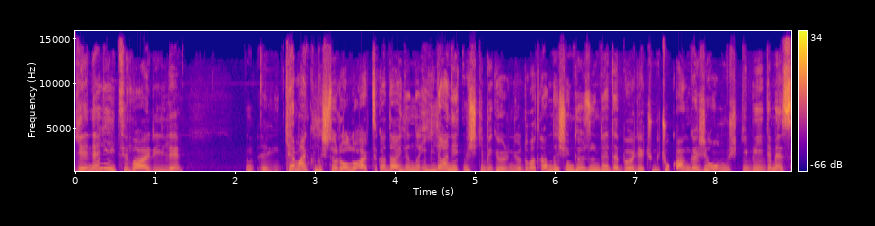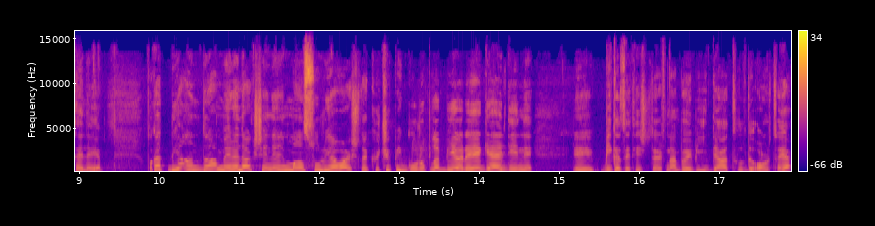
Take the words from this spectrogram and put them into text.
genel itibariyle e, Kemal Kılıçdaroğlu artık adaylığını ilan etmiş gibi görünüyordu. Vatandaşın gözünde de böyle çünkü çok angaje olmuş gibiydi meseleye. Fakat bir anda Meral Akşener'in Mansur Yavaş'la küçük bir grupla bir araya geldiğini e, bir gazeteci tarafından böyle bir iddia atıldı ortaya.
